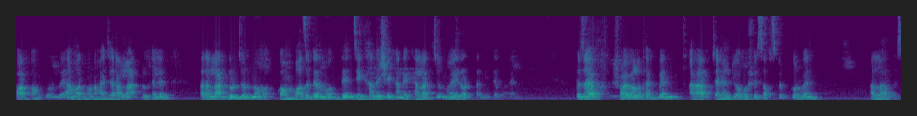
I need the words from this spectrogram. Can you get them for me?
পারফর্ম করবে। আমার মনে হয় যারা লাড্ডু খেলেন, তারা লাড্ডুর জন্য কম বাজেটের মধ্যে যেখানে সেখানে খেলার জন্য এই রডটা নিতে পারেন। তো যাই হোক, সবাই ভালো থাকবেন। আর চ্যানেলটি অবশ্যই সাবস্ক্রাইব করবেন। আল্লাহ হাফেজ।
